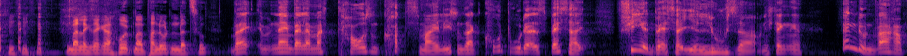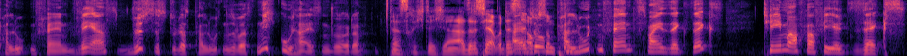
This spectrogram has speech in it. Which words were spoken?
Weil er gesagt hat, holt mal Paluten dazu. Weil, nein, weil er macht tausend Kotz-Smileys und sagt, Kotbruder ist besser, viel besser, ihr Loser. Und ich denke mir, wenn du ein wahrer Paluten-Fan wärst, wüsstest du, dass Paluten sowas nicht gutheißen würde. Das ist richtig, ja. Also das ist ja, aber das ist also auch so ein Punkt. Paluten-Fan 266, Thema verfehlt 6.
